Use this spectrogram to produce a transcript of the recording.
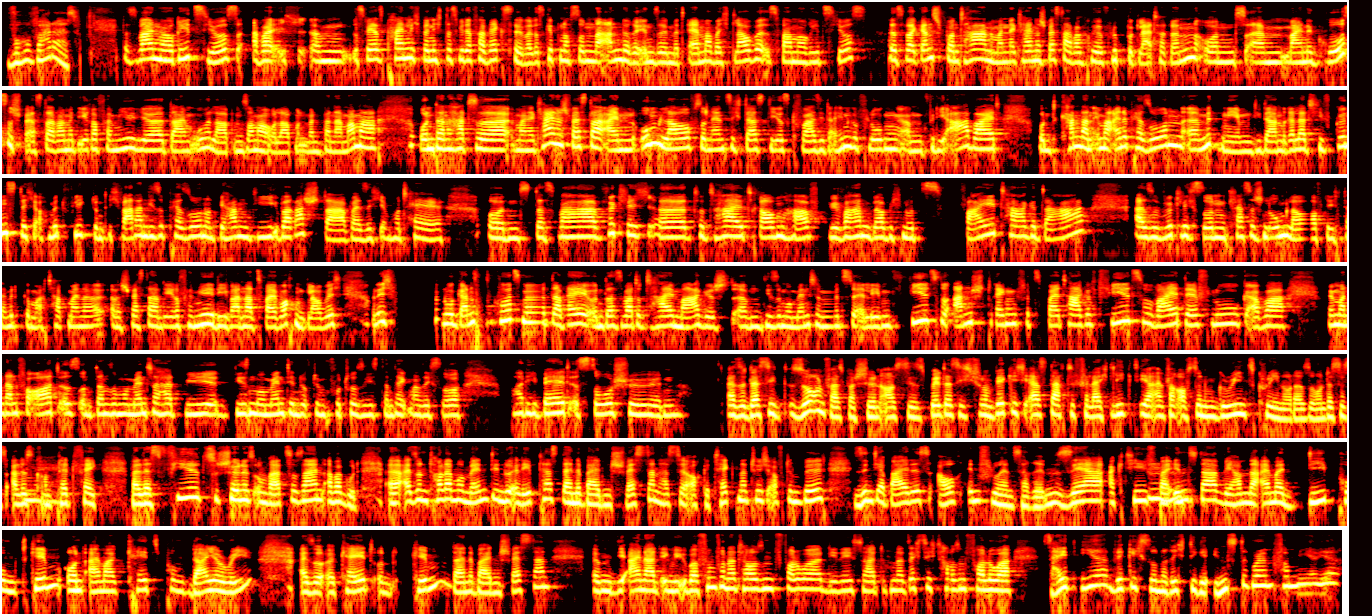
Wo war das? Das war in Mauritius, aber ich, ähm, es wäre jetzt peinlich, wenn ich das wieder verwechsel, weil es gibt noch so eine andere Insel mit M, aber ich glaube, es war Mauritius. Das war ganz spontan. Meine kleine Schwester war früher Flugbegleiterin und ähm, meine große Schwester war mit ihrer Familie da im Urlaub, im Sommerurlaub und mit meiner Mama. Und dann hatte meine kleine Schwester einen Umlauf, so nennt sich das, die ist quasi dahin geflogen ähm, für die Arbeit und kann dann immer eine Person äh, mitnehmen, die dann relativ günstig auch mitfliegt. Und ich war dann diese Person und wir haben die überrascht da bei sich im Hotel. Und das war wirklich äh, total traumhaft. Wir waren, glaube ich, nur zwei zwei Tage da. Also wirklich so einen klassischen Umlauf, den ich da mitgemacht habe. Meine äh, Schwester und ihre Familie, die waren da zwei Wochen, glaube ich. Und ich nur ganz kurz mit dabei und das war total magisch, ähm, diese Momente mitzuerleben. Viel zu anstrengend für zwei Tage, viel zu weit der Flug, aber wenn man dann vor Ort ist und dann so Momente hat wie diesen Moment, den du auf dem Foto siehst, dann denkt man sich so, boah, die Welt ist so schön. Also das sieht so unfassbar schön aus, dieses Bild, dass ich schon wirklich erst dachte, vielleicht liegt ihr einfach auf so einem Greenscreen oder so und das ist alles nee. komplett fake, weil das viel zu schön ist, um wahr zu sein. Aber gut, äh, also ein toller Moment, den du erlebt hast. Deine beiden Schwestern, hast du ja auch getaggt natürlich auf dem Bild, sind ja beides auch Influencerinnen, sehr aktiv mhm. bei Insta. Wir haben da einmal die.kim und einmal Kates.diary, also äh, Kate und Kim, deine beiden Schwestern. Ähm, die eine hat irgendwie über 500.000 Follower, die nächste hat 160.000 Follower. Seid ihr wirklich so eine richtige Instagram-Familie?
